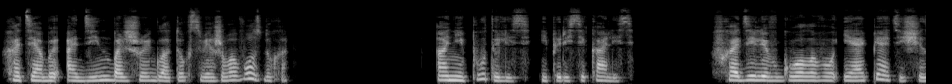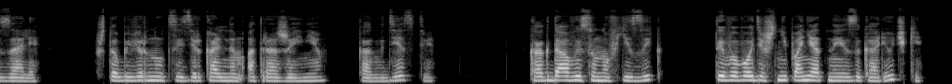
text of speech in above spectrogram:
хотя бы один большой глоток свежего воздуха. Они путались и пересекались, входили в голову и опять исчезали, чтобы вернуться зеркальным отражением, как в детстве, когда, высунув язык, Ты выводишь непонятные закорючки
